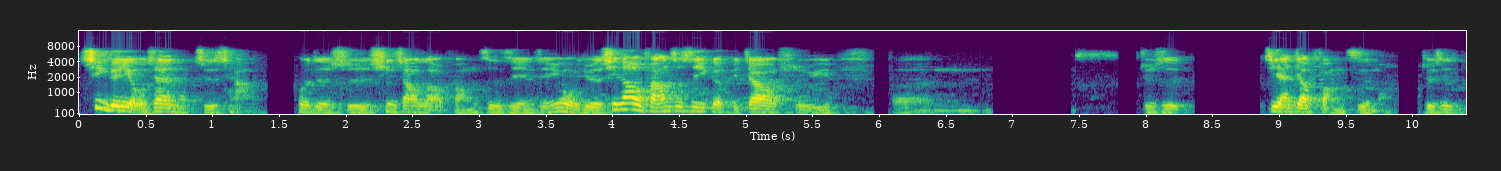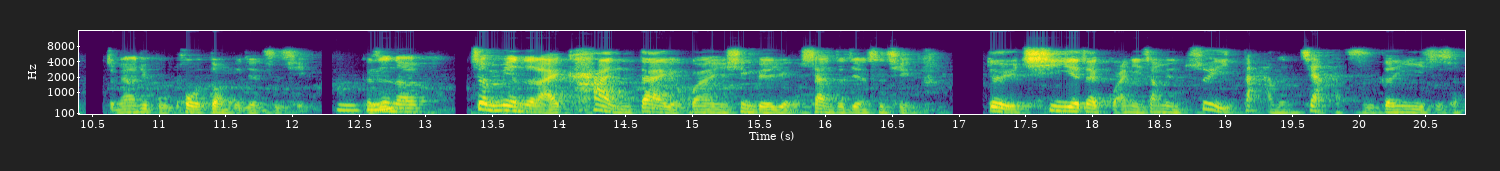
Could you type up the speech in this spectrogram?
性别友善职场，或者是性骚扰防治这件事情，因为我觉得性骚扰防治是一个比较属于，嗯，就是既然叫防治嘛，就是怎么样去补破洞这件事情。嗯。可是呢，正面的来看待有关于性别友善这件事情，对于企业在管理上面最大的价值跟意义是什么？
